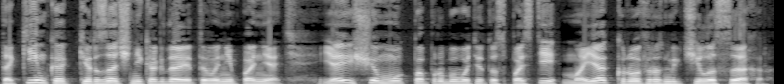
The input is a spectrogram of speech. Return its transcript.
Таким, как Кирзач, никогда этого не понять. Я еще мог попробовать это спасти, моя кровь размягчила сахар.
